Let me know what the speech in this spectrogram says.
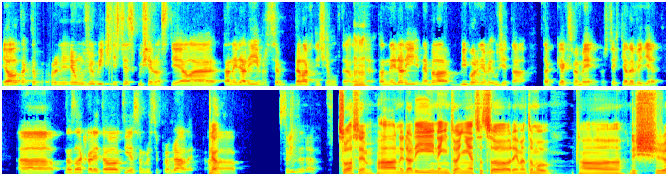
jo, tak to pro ně můžou být čistě zkušenosti, ale ta nejdalí prostě byla k ničemu v téhle mm. Ta nejdalí nebyla výborně využitá, tak jak jsme my prostě chtěli vidět a na základě toho TSM prostě prohráli. Jo. A Souhlasím. A nedali, není to ani něco, co, dejme tomu, Uh, když že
